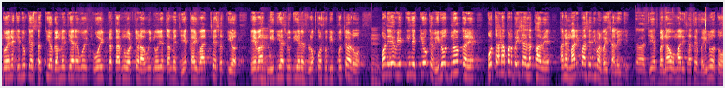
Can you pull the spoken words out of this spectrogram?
તો એને કીધું કે સત્ય ગમે ત્યારે હોય કોઈ પ્રકારનું અડચણ આવવી ન જોઈએ. તમે જે કઈ વાત છે સત્ય એ વાત મીડિયા સુધી અને લોકો સુધી પહોંચાડો. પણ એ વ્યક્તિને કયો કે વિરોધ ન કરે પોતાના પણ પૈસા લખાવે અને મારી પાસેથી પણ પૈસા લઈ જાય. જે બનાવ મારી સાથે બન્યો હતો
